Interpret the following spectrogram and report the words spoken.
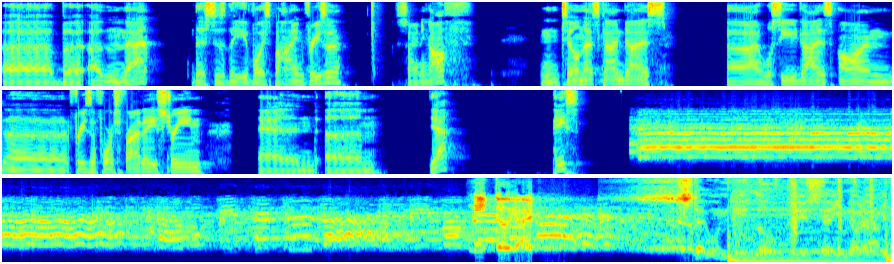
Uh, but other than that, this is the voice behind Frieza signing off. Until next time, guys. Uh, I will see you guys on the Frieza Force Friday stream, and um, yeah, peace. Nico Yard. Stay with me, little bitch. Yeah, you know that I'm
